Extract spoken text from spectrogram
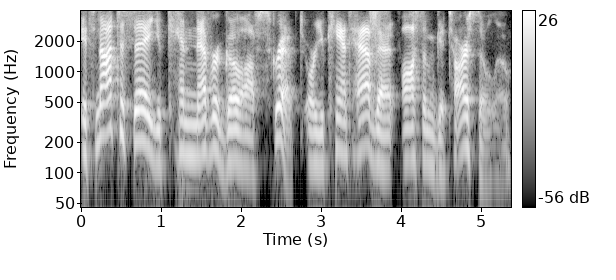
it's not to say you can never go off script or you can't have that awesome guitar solo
